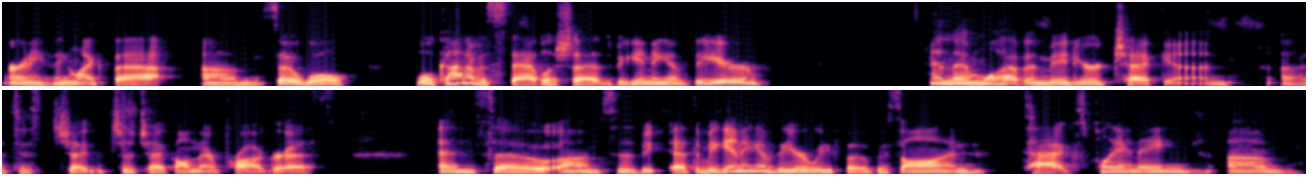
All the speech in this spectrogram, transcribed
or anything like that. Um, so we'll we'll kind of establish that at the beginning of the year and then we'll have a mid-year check-in uh, to check to check on their progress and so um, so at the beginning of the year we focus on tax planning um,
